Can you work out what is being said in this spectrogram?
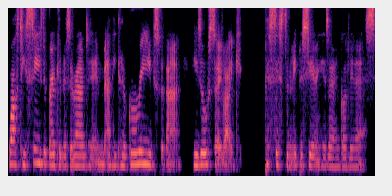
whilst he sees the brokenness around him and he kind of grieves for that, he's also like persistently pursuing his own godliness.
